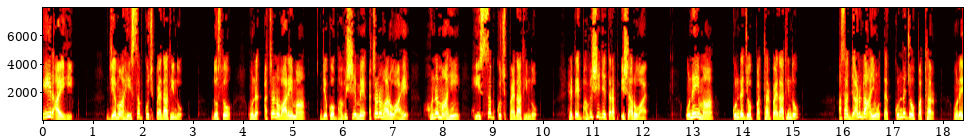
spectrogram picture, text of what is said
केरु आहे ही जंहिंमां ही सभु कुझु पैदा थींदो दोस्तो हुन अचण वारे मां जेको भविष्य में अचण वारो आहे मां ई हीउ सभु कुझु पैदा थींदो हिते भविष्य जे तरफ़ इशारो आहे उन्हीअ मां कुंड जो पत्थर पैदा थींदो असां ॼाणंदा आहियूं त कुंड जो पत्थर हुन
